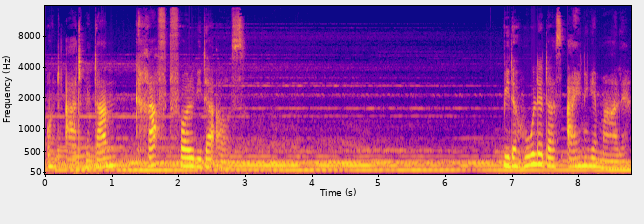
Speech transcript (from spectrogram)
und atme dann kraftvoll wieder aus. Wiederhole das einige Male.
